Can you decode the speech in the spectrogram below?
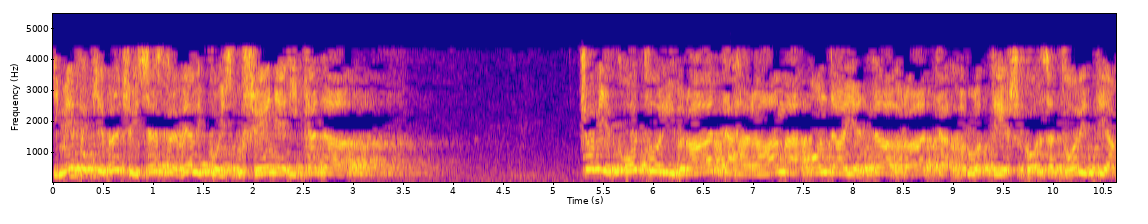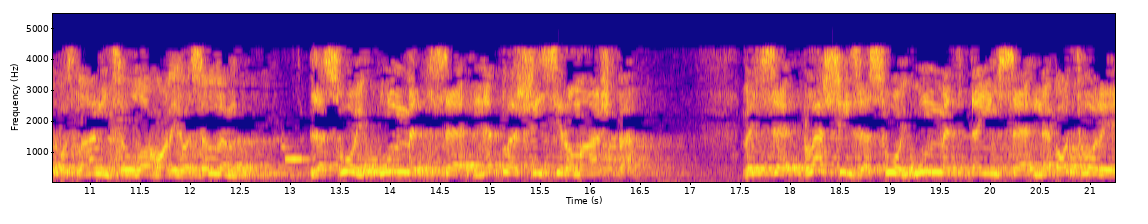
Imetak je, braćo i sestre, veliko iskušenje i kada čovjek otvori vrata harama, onda je ta vrata vrlo teško zatvoriti, a poslanik sallallahu alaihi wasallam za svoj ummet se ne plaši siromaštva, već se plaši za svoj ummet da im se ne otvore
